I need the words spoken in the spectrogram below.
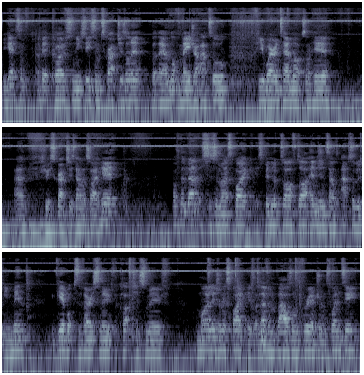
You get some a bit close and you see some scratches on it, but they are not major at all few wear and tear marks on here and a few scratches down the side here. Other than that, this is a nice bike. It's been looked after. Engine sounds absolutely mint. The gearbox is very smooth. The clutch is smooth. The mileage on this bike is 11,320,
